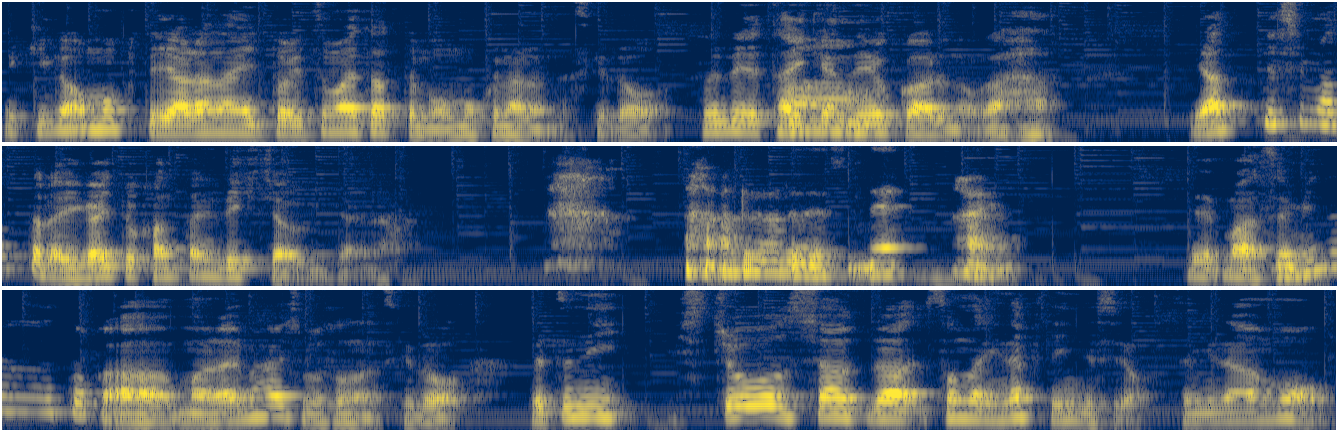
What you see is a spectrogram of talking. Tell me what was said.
で気が重くてやらないといつまで経っても重くなるんですけど、それで体験でよくあるのが、やってしまったら意外と簡単にできちゃうみたいな。あるあるですね。はい。で、まあセミナーとか、まあライブ配信もそうなんですけど、別に視聴者がそんなにいなくていいんですよ。セミナーも、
